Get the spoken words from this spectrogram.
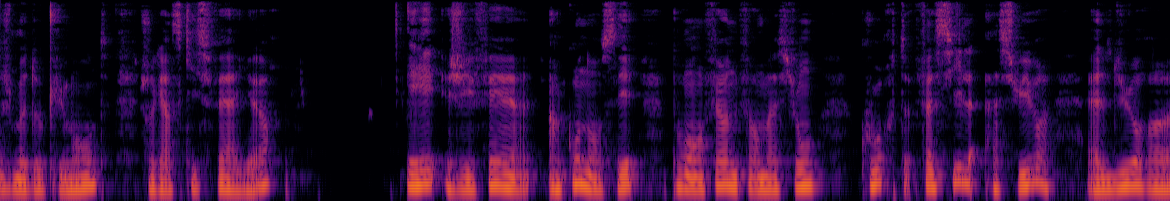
Je me documente, je regarde ce qui se fait ailleurs et j'ai fait un condensé pour en faire une formation courte, facile à suivre. Elle dure euh,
